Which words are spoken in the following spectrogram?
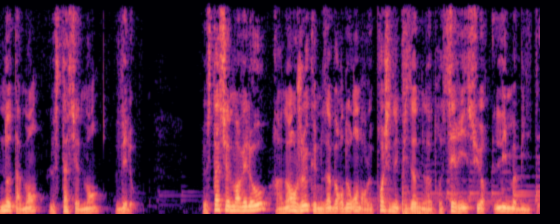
notamment le stationnement vélo. Le stationnement vélo, un enjeu que nous aborderons dans le prochain épisode de notre série sur l'immobilité.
